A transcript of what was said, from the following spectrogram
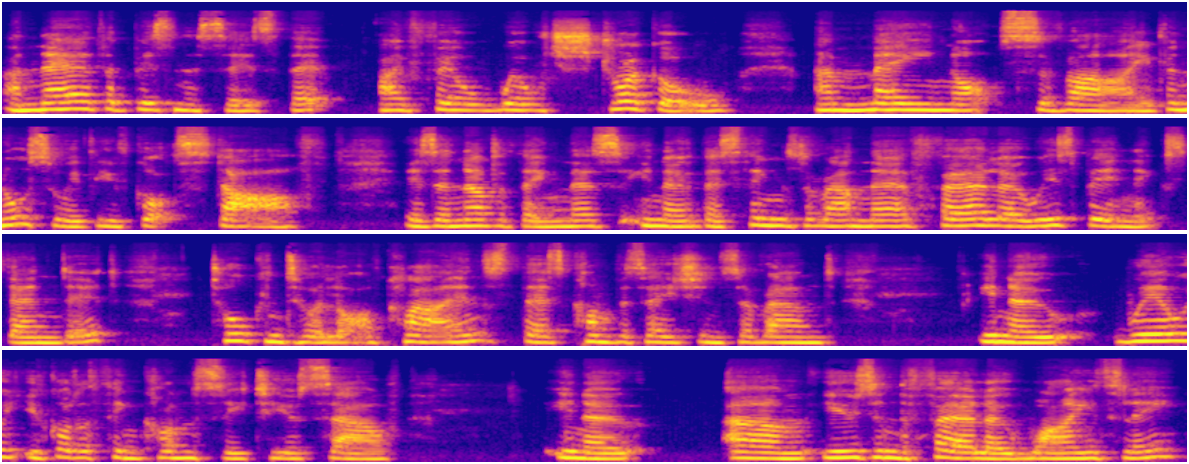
And they're the businesses that I feel will struggle and may not survive. And also, if you've got staff, is another thing. There's, you know, there's things around there. Furlough is being extended. Talking to a lot of clients, there's conversations around, you know, will you've got to think honestly to yourself, you know, um, using the furlough wisely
